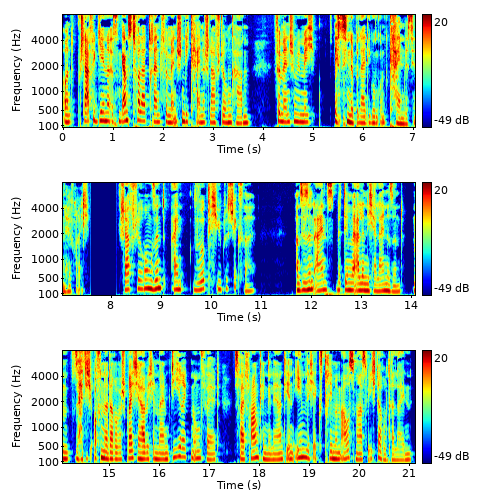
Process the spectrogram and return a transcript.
Und Schlafhygiene ist ein ganz toller Trend für Menschen, die keine Schlafstörung haben. Für Menschen wie mich ist sie eine Beleidigung und kein bisschen hilfreich. Schlafstörungen sind ein wirklich übles Schicksal. Und sie sind eins, mit dem wir alle nicht alleine sind. Und seit ich offener darüber spreche, habe ich in meinem direkten Umfeld zwei Frauen kennengelernt, die in ähnlich extremem Ausmaß wie ich darunter leiden.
